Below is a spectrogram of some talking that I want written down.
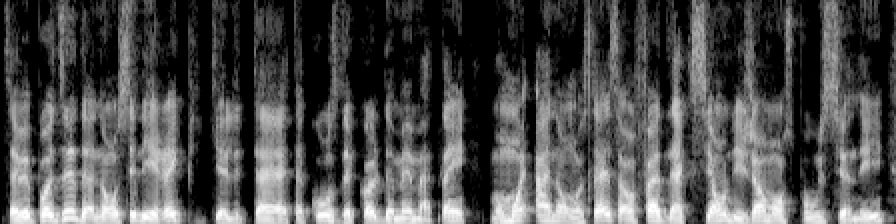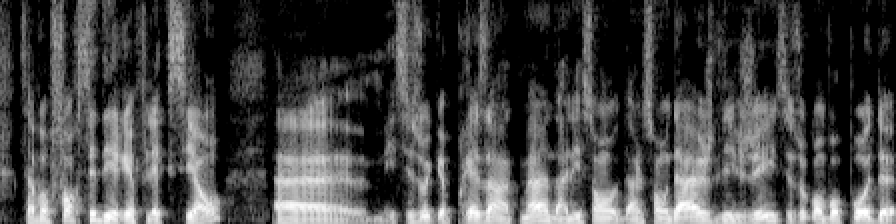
Ça veut pas dire d'annoncer les règles puis que ta, ta course d'école demain matin. Mais au moins, annonce-la. Ça va faire de l'action. Les gens vont se positionner. Ça va forcer des réflexions. Euh, mais c'est sûr que présentement, dans, les son- dans le sondage léger, c'est sûr qu'on voit pas de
